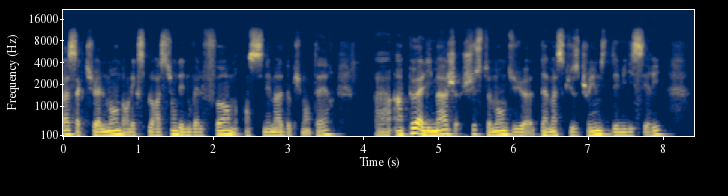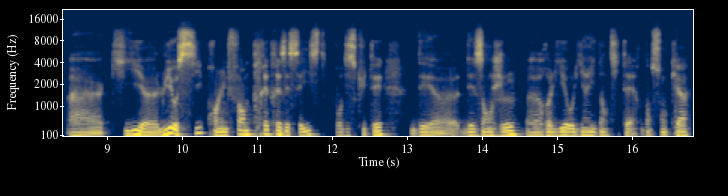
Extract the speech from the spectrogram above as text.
passe actuellement dans l'exploration des nouvelles formes en cinéma documentaire un peu à l'image justement du euh, Damascus Dreams d'Emily Seri, euh, qui lui aussi prend une forme très très essayiste pour discuter des, des enjeux reliés aux liens identitaires, dans son cas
